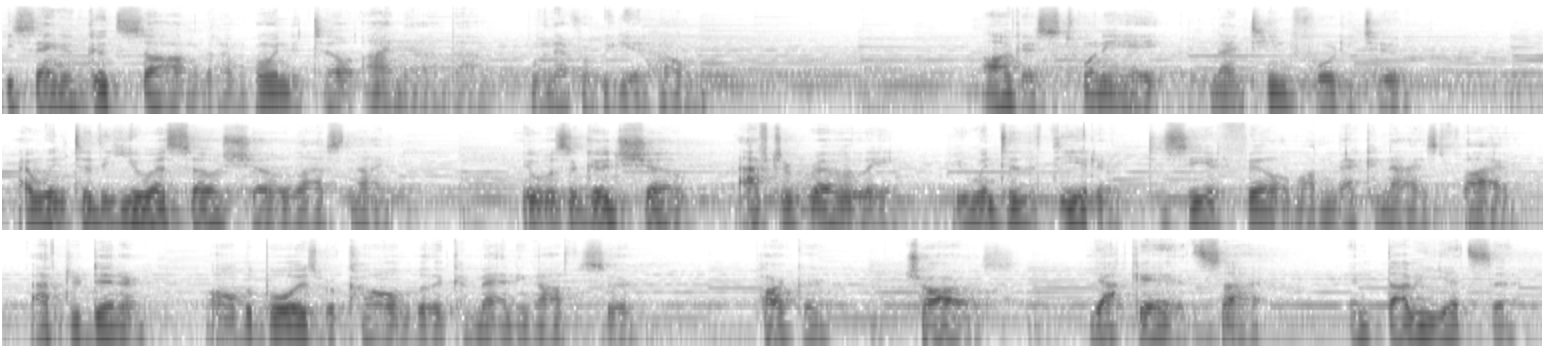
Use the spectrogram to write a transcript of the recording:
He sang a good song that I'm going to tell Ina about whenever we get home. August 28, 1942. I went to the USO show last night. It was a good show. After Reveille, we went to the theater to see a film on mechanized fire. After dinner, all the boys were called by the commanding officer. Parker, Charles, Yackeschi, and Tabbyetchy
